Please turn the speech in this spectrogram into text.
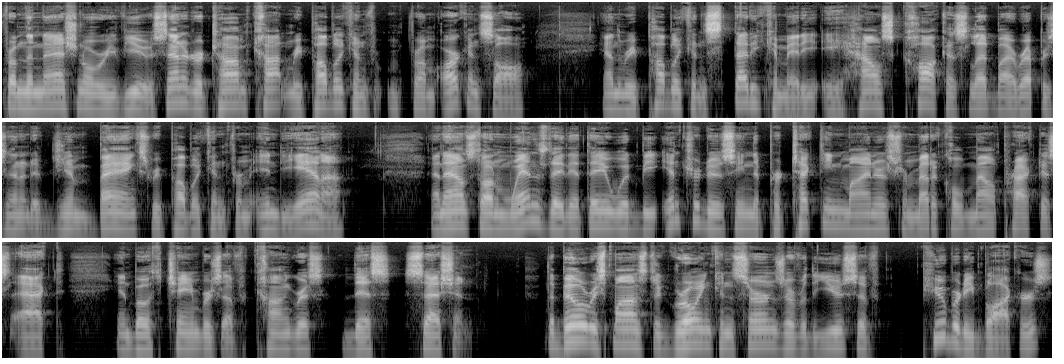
From the National Review, Senator Tom Cotton, Republican from Arkansas, and the Republican Study Committee, a House caucus led by Representative Jim Banks, Republican from Indiana, announced on Wednesday that they would be introducing the Protecting Minors from Medical Malpractice Act in both chambers of Congress this session. The bill responds to growing concerns over the use of puberty blockers,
